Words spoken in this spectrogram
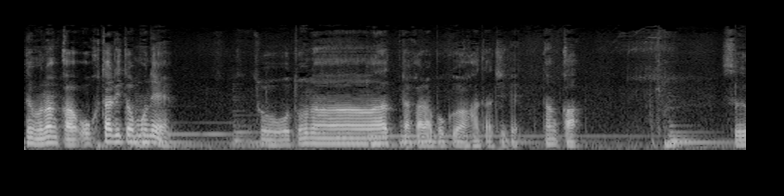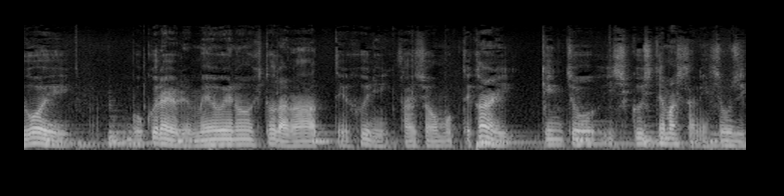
でもなんかお二人ともねそう大人だったから僕は二十歳でなんかすごい僕らより目上の人だなっていうふうに最初は思ってかなり緊張萎縮してましたね正直、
